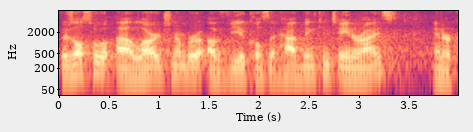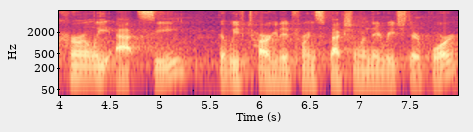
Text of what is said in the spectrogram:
There's also a large number of vehicles that have been containerized and are currently at sea that we've targeted for inspection when they reach their port,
